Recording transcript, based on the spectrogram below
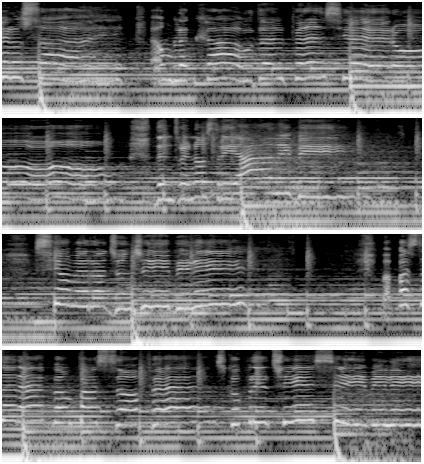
perché lo sai, è un blackout del pensiero dentro i nostri alibi. Siamo irraggiungibili, ma basterebbe un passo per scoprirci simili.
